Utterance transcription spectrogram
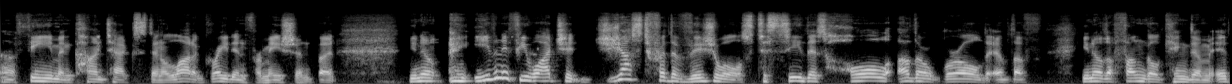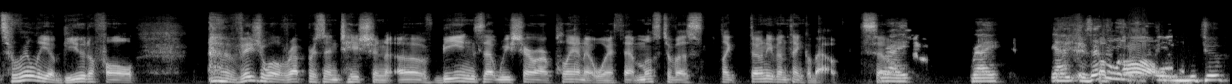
uh, theme and context and a lot of great information but you know even if you watch it just for the visuals to see this whole other world of the you know the fungal kingdom it's really a beautiful visual representation of beings that we share our planet with that most of us like don't even think about so. Right. Right. Yeah. Is that but the one on youtube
